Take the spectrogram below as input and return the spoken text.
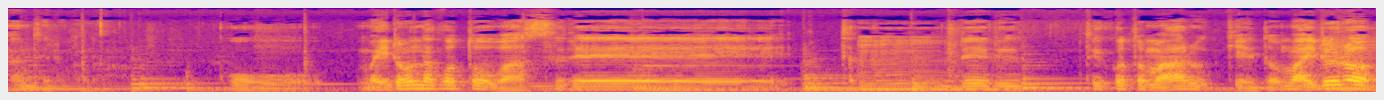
なんていうのかな。こう、まあ、いろんなことを忘れたうんれるっていうこともあるけどまあいろいろ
